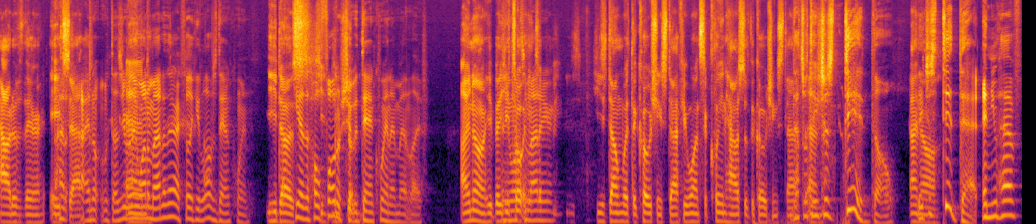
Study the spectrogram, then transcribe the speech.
out of there I- ASAP. I, don't. Does he really want him out of there? I feel like he loves Dan Quinn. he does. He has a whole He- photo he shoot with Dan Quinn at MetLife. I know, he, but And he, he told wants him he outta told here. me he's, he's done with the coaching staff. He wants a clean house with the coaching staff. That's what they just did, though. I know. they just did that, and you have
